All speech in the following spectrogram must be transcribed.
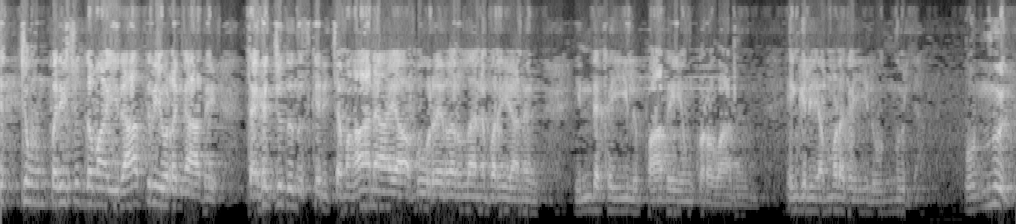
ഏറ്റവും പരിശുദ്ധമായി രാത്രി ഉറങ്ങാതെ തെഹജുദ് നിസ്കരിച്ച മഹാനായ അബൂറെറലാന് പറയാണ് എന്റെ കയ്യിൽ പാതയും കുറവാണ് എങ്കിലും നമ്മുടെ കയ്യിൽ ഒന്നുമില്ല. ഒന്നുമില്ല.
